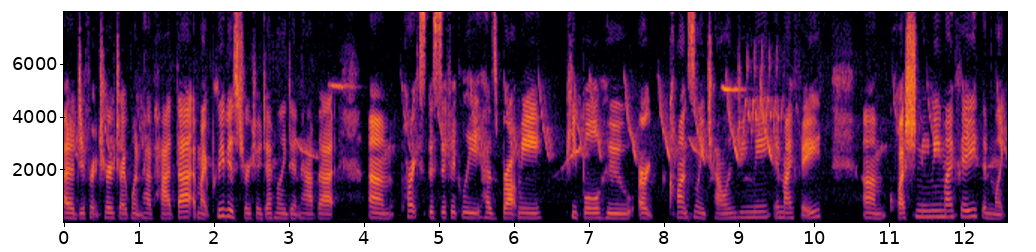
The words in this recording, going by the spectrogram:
at a different church, I wouldn't have had that. At my previous church, I definitely didn't have that. Um, Park specifically has brought me people who are constantly challenging me in my faith, um, questioning me my faith, and like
